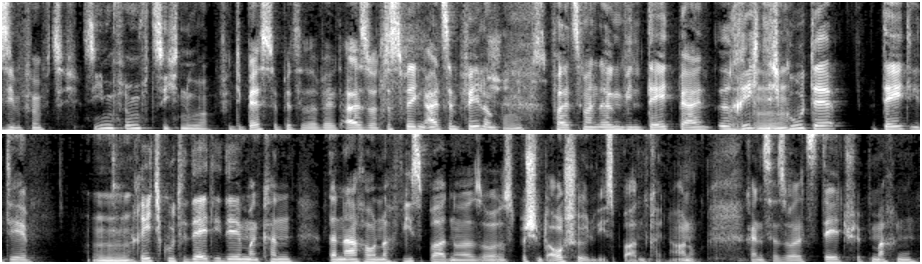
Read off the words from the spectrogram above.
57. 57 nur. Für die beste Pizza der Welt. Also, deswegen als Empfehlung, falls man irgendwie ein Date beeint. Richtig Mhm. gute Date-Idee. Mhm. Richtig gute Date-Idee. Man kann danach auch nach Wiesbaden oder so. Ist bestimmt auch schön, Wiesbaden, keine Ahnung. Man kann es ja so als Date-Trip machen.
